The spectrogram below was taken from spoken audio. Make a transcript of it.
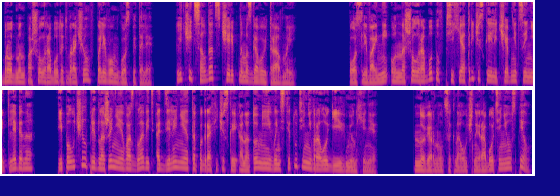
Бродман пошел работать врачом в полевом госпитале, лечить солдат с черепно-мозговой травмой. После войны он нашел работу в психиатрической лечебнице Нитлебена и получил предложение возглавить отделение топографической анатомии в Институте неврологии в Мюнхене. Но вернуться к научной работе не успел.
